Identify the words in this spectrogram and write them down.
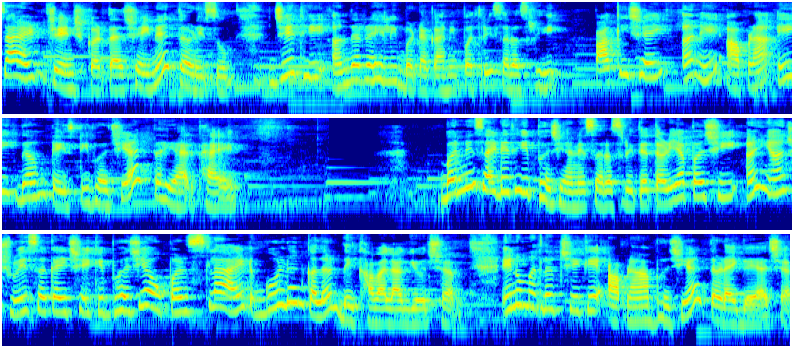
સાઈડ ચેન્જ કરતા જઈને તળીશું. જેથી અંદર રહેલી બટાકાની પતરી સરસ પાકી જાય અને આપણા એકદમ ટેસ્ટી ભજીયા તૈયાર થાય. બંને સાઈડેથી ભજીયાને સરસ રીતે તળ્યા પછી અહીંયા જોઈ શકાય છે કે ભજીયા ઉપર સ્લાઇડ ગોલ્ડન કલર દેખાવા લાગ્યો છે. એનો મતલબ છે કે આપણા ભજીયા તળાઈ ગયા છે.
